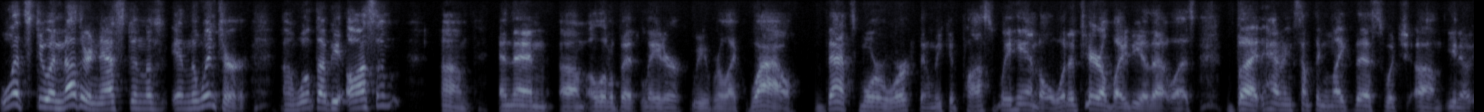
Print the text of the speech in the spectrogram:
"Let's do another Nest in the in the winter. Uh, won't that be awesome?" Um, and then um, a little bit later, we were like, "Wow, that's more work than we could possibly handle. What a terrible idea that was. But having something like this, which, um, you know,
